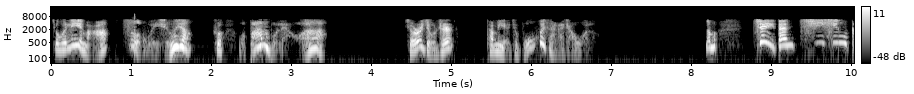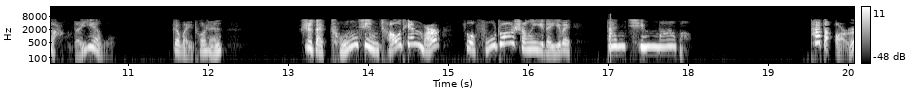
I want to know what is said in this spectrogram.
就会立马自毁形象，说我办不了啊。久而久之。他们也就不会再来找我了。那么，这单七星岗的业务，这委托人是在重庆朝天门做服装生意的一位单亲妈妈，她的儿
